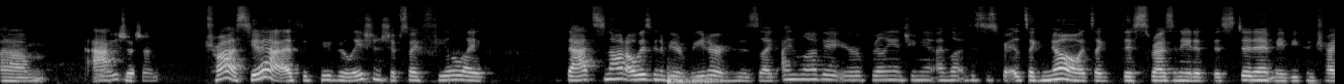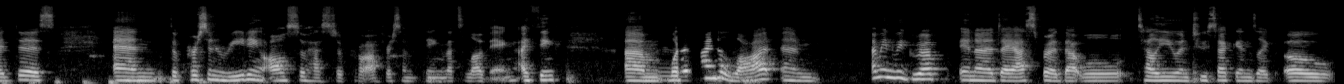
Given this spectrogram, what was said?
um relationship. trust yeah it's a huge relationship so i feel like that's not always going to be a reader who's like i love it you're a brilliant genius i love this is great it's like no it's like this resonated this didn't maybe you can try this and the person reading also has to offer something that's loving i think um, what i find a lot and i mean we grew up in a diaspora that will tell you in two seconds like oh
